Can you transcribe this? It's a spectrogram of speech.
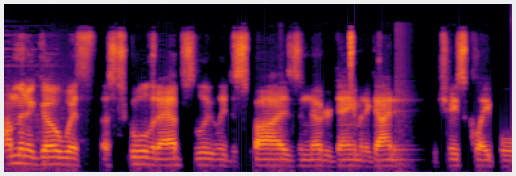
I'm going to go with a school that I absolutely despise in Notre Dame and a guy named Chase Claypool.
